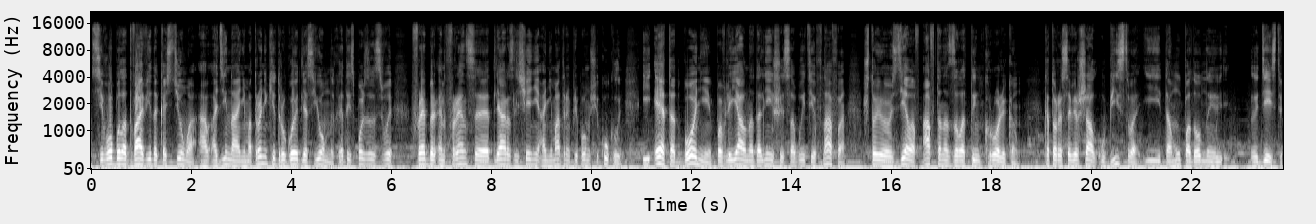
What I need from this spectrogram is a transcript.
Всего было два вида костюма, а один на аниматронике, другой для съемных. Это использовалось в Fredbear and Friends э, для развлечения аниматорами при помощи куклы. И этот Бонни повлиял на дальнейшие события ФНАФа, что сделав Автона золотым кроликом который совершал убийства и тому подобные э, действия.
